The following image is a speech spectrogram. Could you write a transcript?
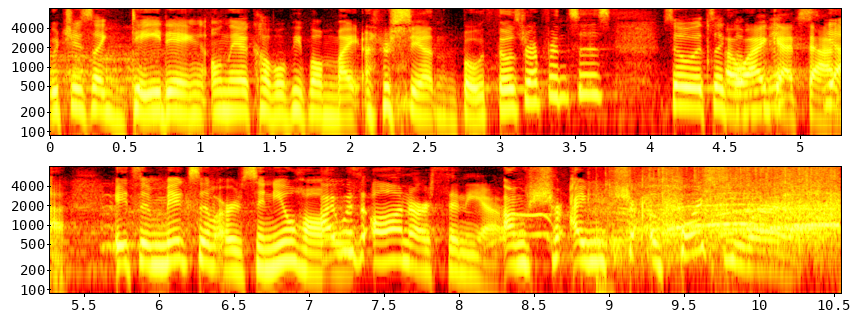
Which is like dating. Only a couple people might understand both those references. So it's like Oh, a I get that. Yeah, it's a mix of Arsenio Hall. I was on Arsenio. I'm sure. I'm sure. Of course you were.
